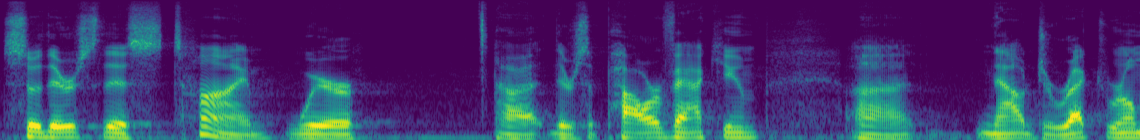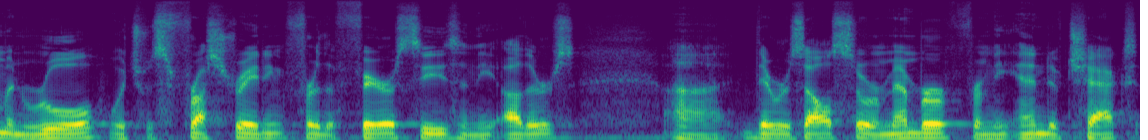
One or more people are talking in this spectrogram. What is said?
So there's this time where uh, there's a power vacuum. Uh, now direct Roman rule, which was frustrating for the Pharisees and the others. Uh, there was also, remember from the end of Acts,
